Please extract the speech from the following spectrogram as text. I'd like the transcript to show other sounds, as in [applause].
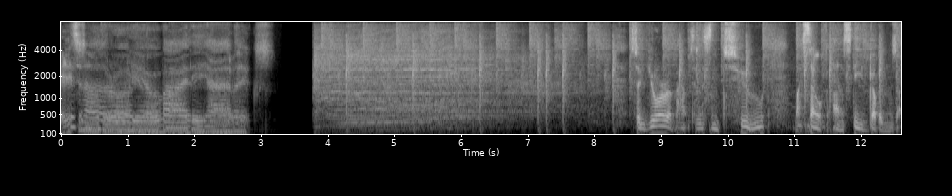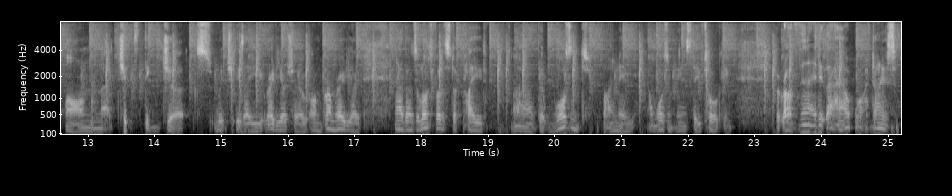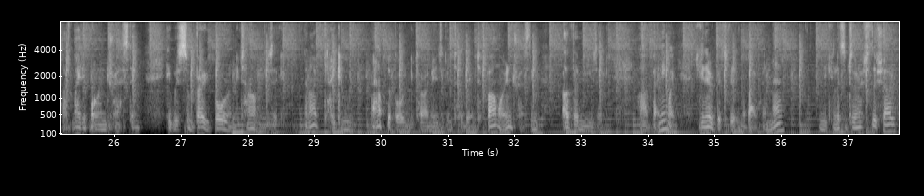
It's another Audiot by the Alex. So you're about to listen to myself and Steve Gubbins on Chicks Dig Jerks, which is a radio show on Brum Radio. Now, there's a lot of other stuff played uh, that wasn't by me and wasn't me and Steve talking. But rather than edit that out, what I've done is I've made it more interesting. It was some very boring guitar music, and I've taken out the boring guitar music and turned it into far more interesting other music. Uh, but anyway, you can hear a bit of it in the background now, and you can listen to the rest of the show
